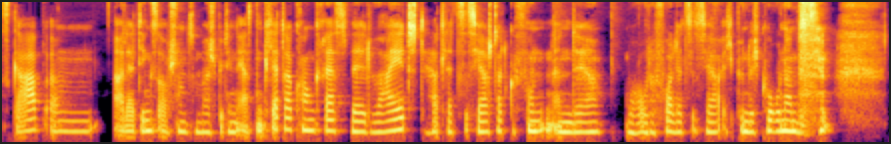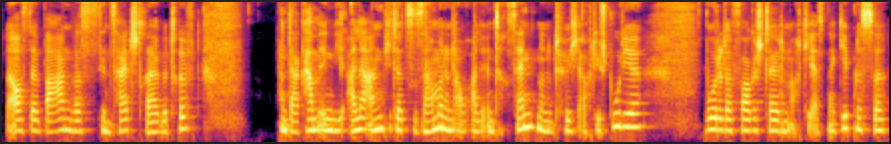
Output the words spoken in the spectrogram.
Es gab ähm, allerdings auch schon zum Beispiel den ersten Kletterkongress weltweit. Der hat letztes Jahr stattgefunden in der, oder vorletztes Jahr. Ich bin durch Corona ein bisschen aus der Bahn, was den Zeitstrahl betrifft. Und da kamen irgendwie alle Anbieter zusammen und auch alle Interessenten und natürlich auch die Studie wurde da vorgestellt und auch die ersten Ergebnisse.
